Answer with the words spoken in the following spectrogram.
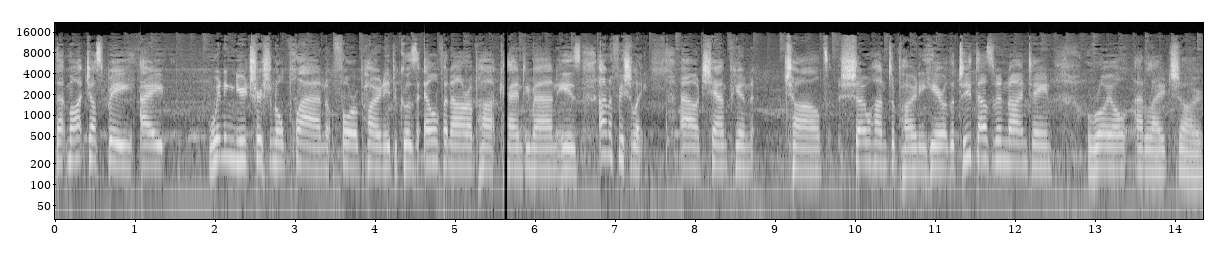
that might just be a winning nutritional plan for a pony because Elvanara Park Candyman is unofficially our champion child's show hunter pony here at the 2019 Royal Adelaide Show.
